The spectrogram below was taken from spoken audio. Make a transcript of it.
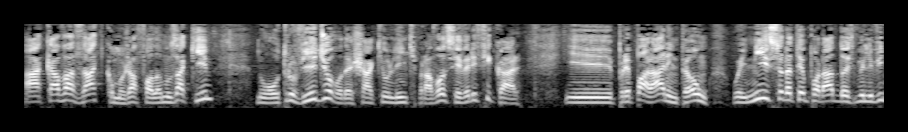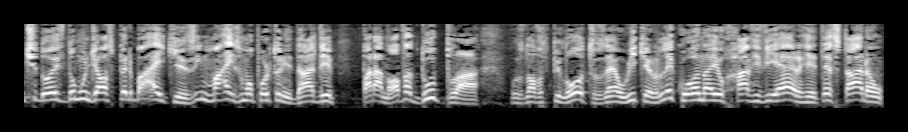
a Kawasaki, como já falamos aqui no outro vídeo, vou deixar aqui o link para você verificar e preparar então o início da temporada 2022 do Mundial Superbikes em mais uma oportunidade para a nova dupla. Os novos pilotos, né, o Iker Lecona e o Javi Vierre, testaram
